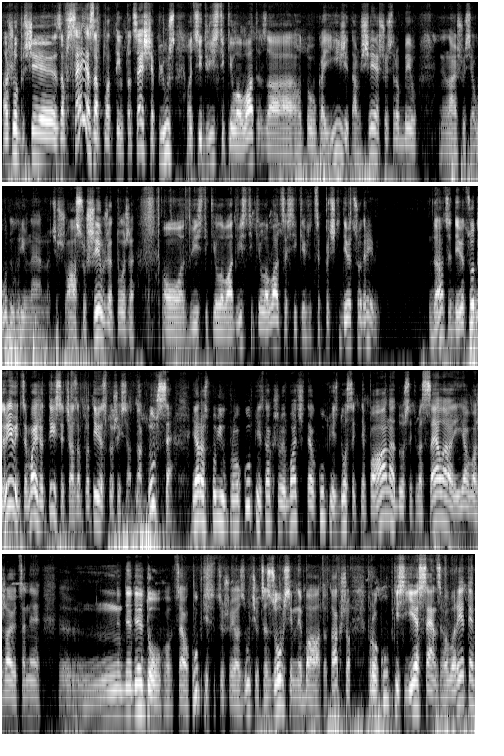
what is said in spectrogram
А щоб ще за все я заплатив, то це ще плюс оці 200 кВт за готовка їжі, там ще щось робив. Не знаю, щось я воду грів, напевно, чи що. А, сушив вже теж. О, 200 кВт. 200 кВт це скільки вже? Це почти 900 гривень. Да, це 900 гривень, це майже 1000, а заплатив я 160. Так, ну все. Я розповів про окупність, так що ви бачите, окупність досить непогана, досить весела. І я вважаю, це не, е, не. Це окупність, це що я озвучив, це зовсім небагато. Так що про окупність є сенс говорити.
